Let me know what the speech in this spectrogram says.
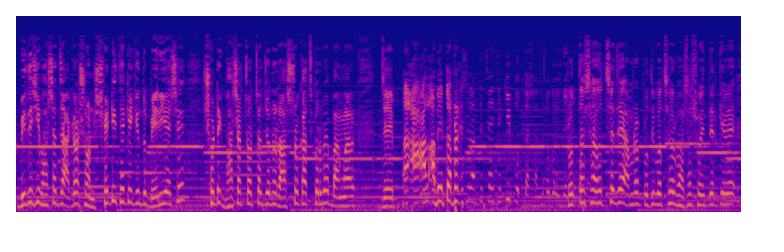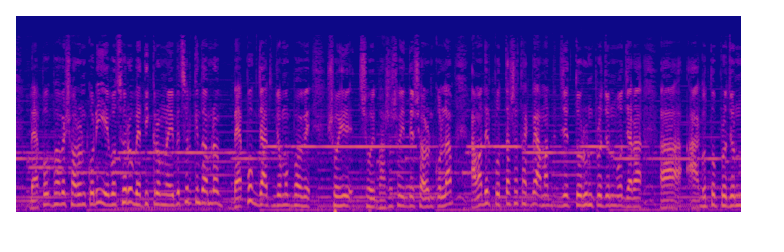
বিদেশি ভাষার যে আগ্রাসন সেটি থেকে কিন্তু বেরিয়ে এসে সঠিক ভাষার চর্চার জন্য রাষ্ট্র কাজ করবে বাংলার যে আমি একটু আপনার কাছে জানতে চাই যে কি প্রত্যাশা প্রত্যাশা হচ্ছে যে আমরা প্রতি বছর ভাষা শহীদদেরকে ব্যাপকভাবে স্মরণ করি এবছরও ব্যতিক্রম নয় এবছর কিন্তু আমরা ব্যাপক জাঁকজমকভাবে শহীদ শহীদ- ভাষা শহীদদের স্মরণ করলাম আমাদের প্রত্যাশা থাকবে আমাদের যে তরুণ প্রজন্ম যারা আহ, আগত প্রজন্ম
